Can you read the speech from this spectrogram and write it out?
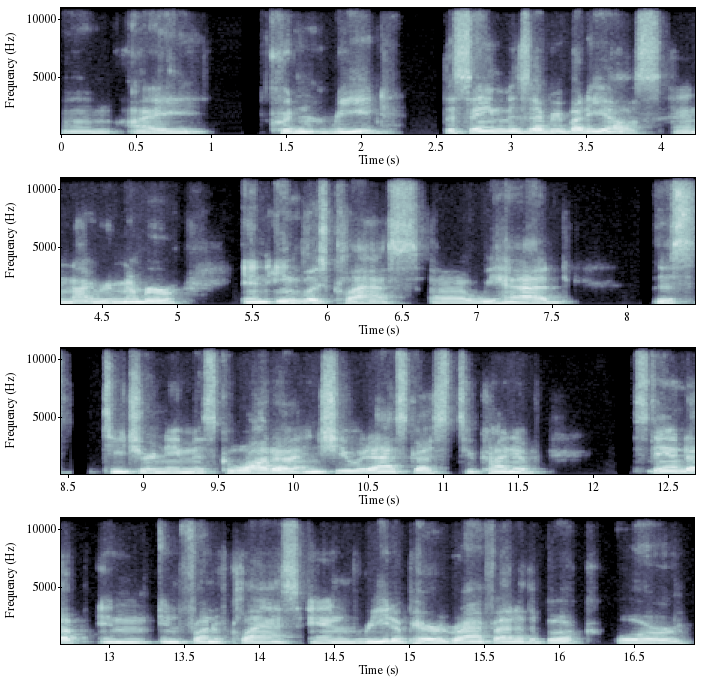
Um, I couldn't read the same as everybody else. And I remember in English class, uh, we had this teacher named Miss Kawada, and she would ask us to kind of stand up in, in front of class and read a paragraph out of the book or,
